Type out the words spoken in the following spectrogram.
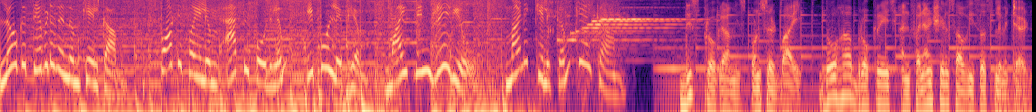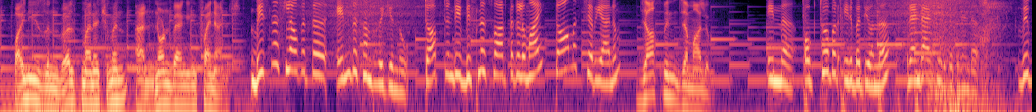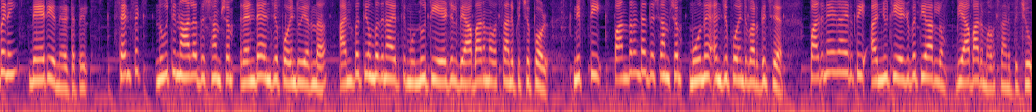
ലോകത്തെവിടെ നിന്നും കേൾക്കാം? സ്പോട്ടിഫൈയിലും ആപ്പിൾ പോഡിലും ഇപ്പോൾ ലഭ്യം മൈ ഫിൻ റേഡിയോ. മണിക്കെലക്കം കേൾക്കാം. This program is sponsored by Doha Brokerage and Financial Services Limited, pioneers in wealth management and non-banking finance. Business ലോകത്ത് എന്ത് സംഭവിക്കുന്നു? ടോപ് ട്വന്റി ബിസിനസ് വാർത്തകളുമായി തോമസ് ചെറിയാനും ജാസ്മിൻ ജമാലും. ഇന്ന് ഒക്ടോബർ ഇരുപത്തിയൊന്ന് രണ്ടായിരത്തി ഇരുപത്തിരണ്ട്. വിപണി നേരിയ നേട്ടത്തിൽ. സെൻസെക്സ് നൂറ്റിനാല് ദശാംശം രണ്ട് അഞ്ച് പോയിന്റ് ഉയർന്ന് അൻപത്തിയൊമ്പതിനായിരത്തി മുന്നൂറ്റി ഏഴിൽ വ്യാപാരം അവസാനിപ്പിച്ചപ്പോൾ നിഫ്റ്റി പന്ത്രണ്ട് ദശാംശം മൂന്ന് അഞ്ച് പോയിന്റ് വർദ്ധിച്ച് പതിനേഴായിരത്തി അഞ്ഞൂറ്റി എഴുപത്തിയാറിലും വ്യാപാരം അവസാനിപ്പിച്ചു.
